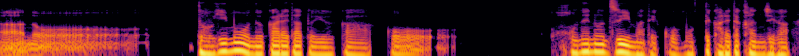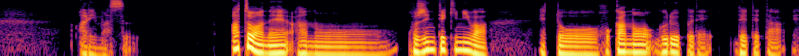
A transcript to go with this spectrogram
あのー、度肝を抜かれたというか、こう、骨の髄まで、こう、持ってかれた感じがあります。あとはね、あのー、個人的には、えっと、他のグループで出てた、えっ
